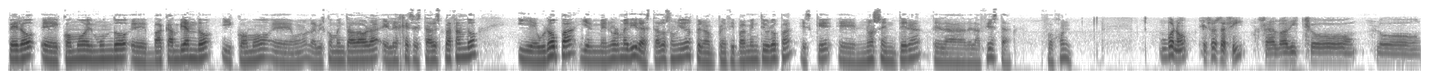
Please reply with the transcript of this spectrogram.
pero eh, cómo el mundo eh, va cambiando y cómo, eh, bueno, lo habéis comentado ahora, el eje se está desplazando y Europa, y en menor medida Estados Unidos, pero principalmente Europa, es que no se entera de la, de la fiesta. Fojón. Bueno, eso es así. O sea, lo ha dicho lo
